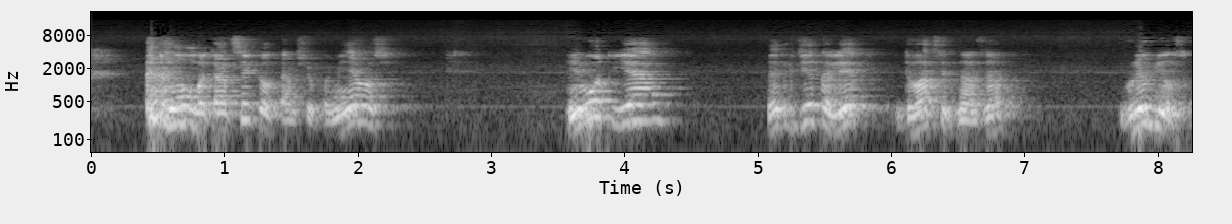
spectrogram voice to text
ну, мотоцикл, там все поменялось. И вот я, это где-то лет 20 назад, влюбился.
